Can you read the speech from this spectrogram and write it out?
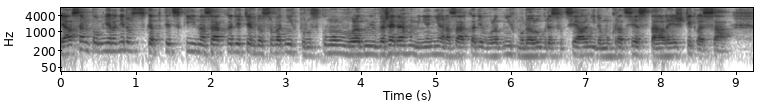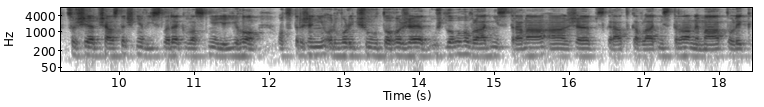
Já jsem poměrně dost skeptický na základě těch dosavadních průzkumů volební, veřejného mínění a na základě volebních modelů, kde sociální demokracie stále ještě klesá, což je částečně výsledek vlastně jejího odtržení od voličů toho, že je už dlouho vládní strana a že zkrátka vládní strana nemá tolik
